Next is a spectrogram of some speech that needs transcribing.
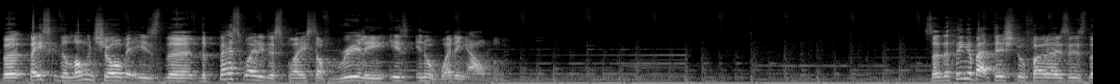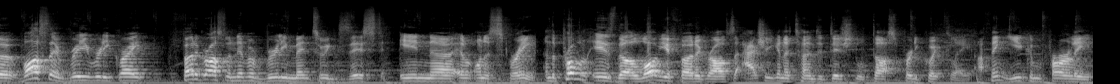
but basically the long and short of it is the, the best way to display stuff really is in a wedding album. So the thing about digital photos is that whilst they're really, really great, photographs were never really meant to exist in, uh, on a screen. And the problem is that a lot of your photographs are actually gonna turn to digital dust pretty quickly. I think you can probably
